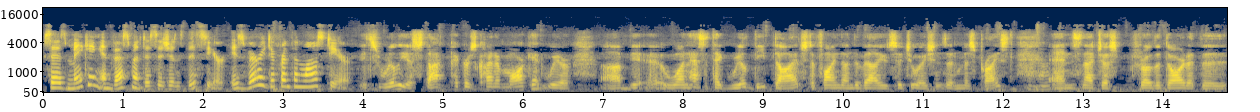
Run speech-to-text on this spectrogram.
says making investment decisions this year is very different than last last year. It's really a stock pickers kind of market where uh, one has to take real deep dives to find undervalued situations that are mispriced, mm-hmm. and it's not just throw the dart at the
